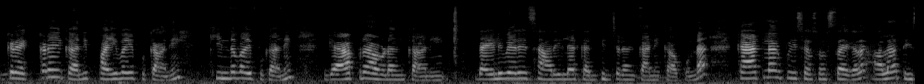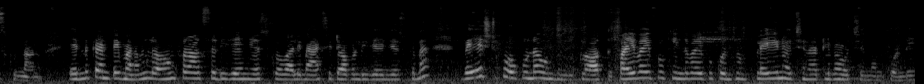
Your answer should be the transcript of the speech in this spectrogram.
ఇక్కడ ఎక్కడే కానీ పై వైపు కానీ కింద వైపు కానీ గ్యాప్ రావడం కానీ డైలీ వేరే శారీలా కనిపించడం కానీ కాకుండా క్యాట్లాగ్ పీసెస్ వస్తాయి కదా అలా తీసుకున్నాను. ఎందుకంటే మనం లాంగ్ ఫ్రాక్స్ డిజైన్ చేసుకోవాలి మ్యాక్సీ టాపులు డిజైన్ చేసుకున్నా వేస్ట్ పోకుండా ఉంటుంది క్లాత్ పై వైపు కింద వైపు కొంచెం ప్లెయిన్ వచ్చినట్లుగా వచ్చింది అనుకోండి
